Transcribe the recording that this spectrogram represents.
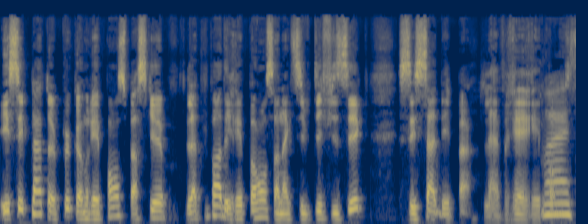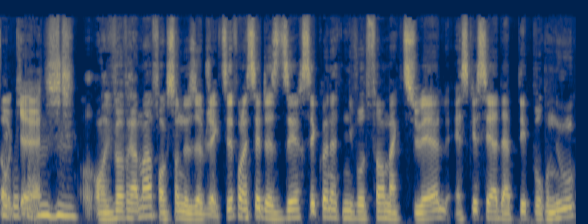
et c'est plate un peu comme réponse parce que la plupart des réponses en activité physique, c'est ça dépend, la vraie réponse. ça Donc, euh, Mhm. on y va vraiment en fonction de nos objectifs. On essaie de se dire, c'est quoi notre niveau de forme actuel? Est-ce que c'est adapté pour nous?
